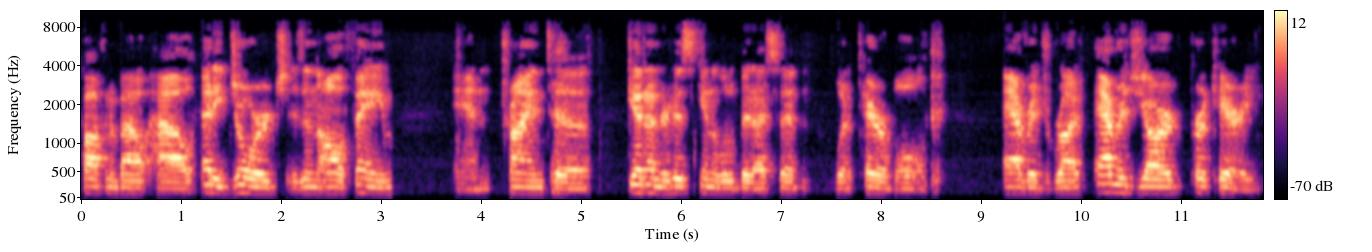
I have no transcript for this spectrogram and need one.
talking about how Eddie George is in the Hall of Fame and trying to get under his skin a little bit. I said, what a terrible average rush, average yard per carry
